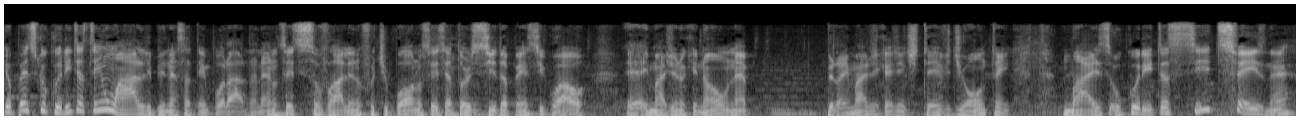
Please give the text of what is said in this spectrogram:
Eu penso que o Corinthians tem um álibi nessa temporada, né? Não sei se isso vale no futebol, não sei se a torcida pensa igual. É, imagino que não, né? Pela imagem que a gente teve de ontem. Mas o Corinthians se desfez, né?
